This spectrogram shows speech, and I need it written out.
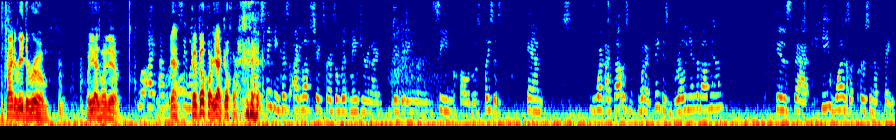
I'm trying to read the room. What do you guys want to do? Well, I, I, Yeah, would say one go go for it. Yeah, go for it. I was thinking because I love Shakespeare as a lit major, and I've been to England and seen all of those places. And what I thought was, what I think is brilliant about him, is that he was a person of faith.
